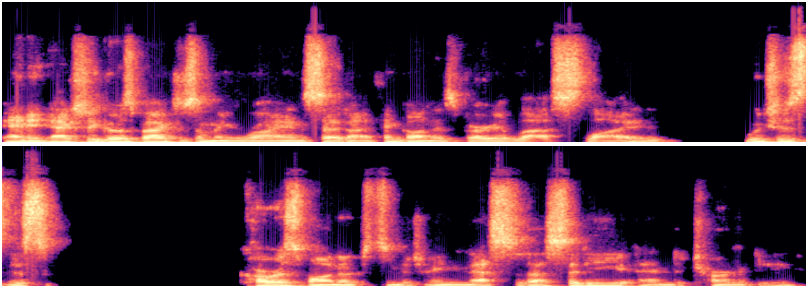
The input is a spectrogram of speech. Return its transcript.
and it actually goes back to something Ryan said, I think on his very last slide, which is this correspondence between necessity and eternity.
